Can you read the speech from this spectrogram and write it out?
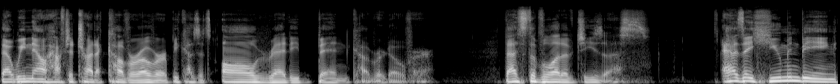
that we now have to try to cover over because it's already been covered over. That's the blood of Jesus. As a human being,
